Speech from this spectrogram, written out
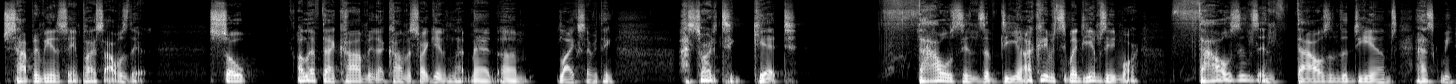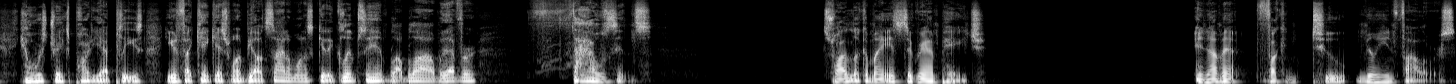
Just happened to be in the same place I was there. So I left that comment. That comment started getting mad um, likes and everything. I started to get thousands of DMs. I couldn't even see my DMs anymore thousands and thousands of DMs asking me, yo, where's Drake's party at, please? Even if I can't want to be outside. I want to get a glimpse of him, blah, blah, whatever. Thousands. So I look at my Instagram page and I'm at fucking 2 million followers.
